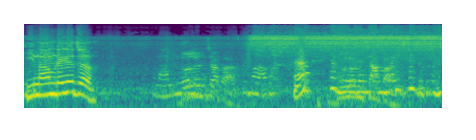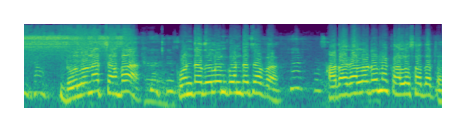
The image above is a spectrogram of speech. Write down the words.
কি নাম রেখেছ? দোলন আর চাপা? কোনটা দোলন কোনটা চাপা? সাদা কালোটা না কালো সাদাটা?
